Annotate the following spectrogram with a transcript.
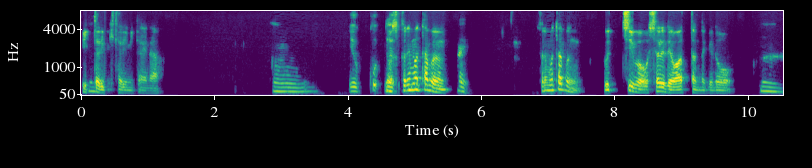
行ったり来たりみたいな。うん。いや、こそれも多分、はいそれも多分、ウッチーはおしゃれではあったんだけど、うん。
